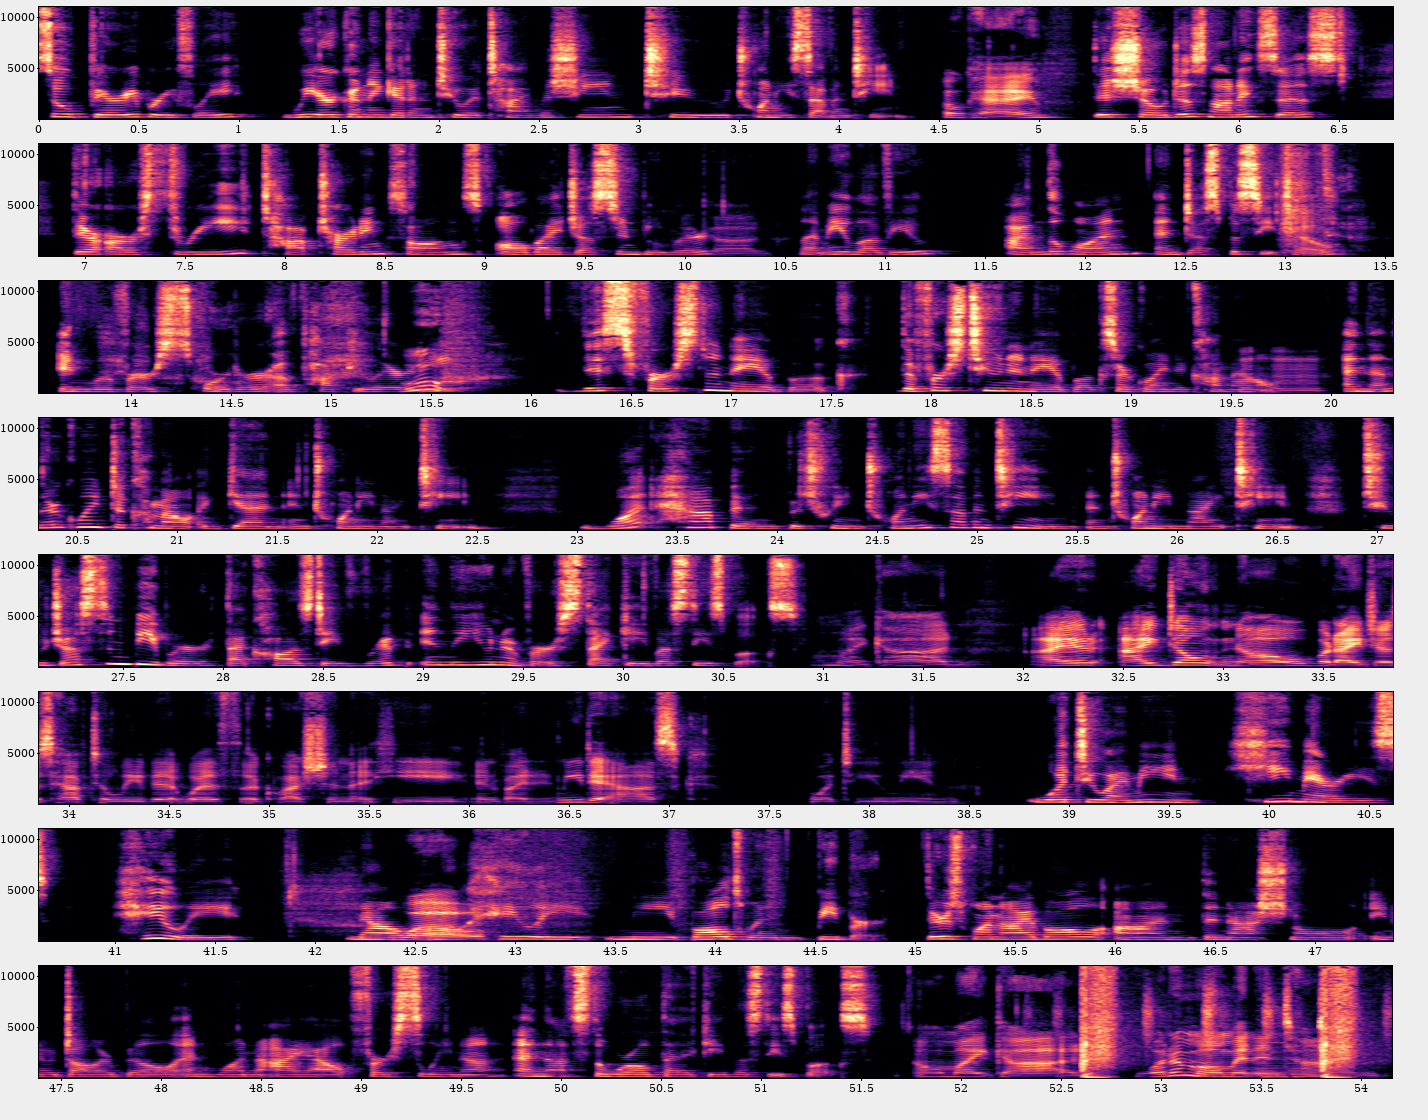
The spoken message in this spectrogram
So, very briefly, we are going to get into a time machine to 2017. Okay. This show does not exist. There are three top charting songs, all by Justin Oh Bieber god. Let Me Love You, I'm the One, and Despacito in reverse order of popularity. Woo. This first Nanea book, the first two Nanea books are going to come out, Mhm. and then they're going to come out again in 2019. What happened between 2017 and 2019 to Justin Bieber that caused a rip in the universe that gave us these books? Oh my god. I I don't know, but I just have to leave it with a question that he invited me to ask. What do you mean? What do I mean? He marries Hailey, now. Hailey Nee Baldwin Bieber. There's one eyeball on the national, you know, dollar bill and one eye out for Selena, and that's the world that gave us these books. Oh my god. What a moment in time.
